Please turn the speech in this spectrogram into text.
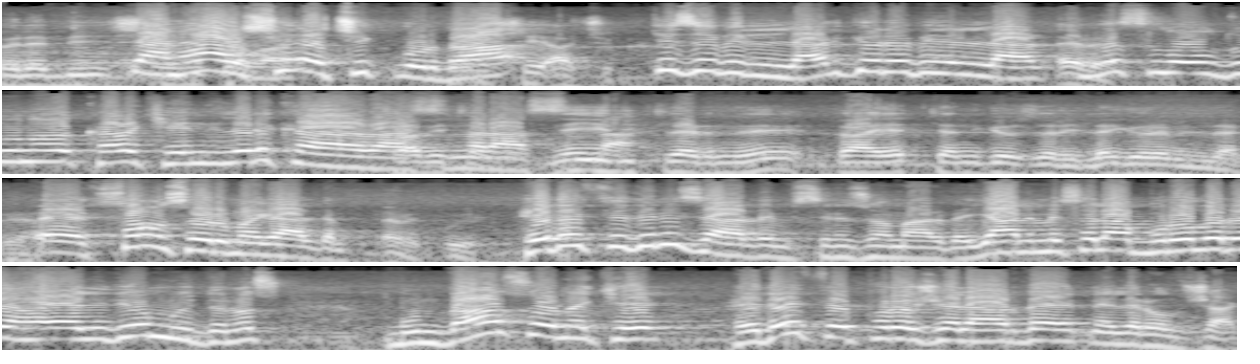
Öyle bir şey Yani her var. şey açık burada. Her şey açık. Gezebilirler, görebilirler. Evet. Nasıl olduğunu kar- kendileri karar Tabii, versinler tabii. aslında. Ne yediklerini gayet kendi gözleriyle görebilirler yani. Evet, son soruma geldim. Evet buyurun. Hedeflediğiniz yerde misiniz Ömer Bey? Yani mesela buraları hayal ediyor muydunuz? Bundan sonraki hedef ve projelerde neler olacak?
